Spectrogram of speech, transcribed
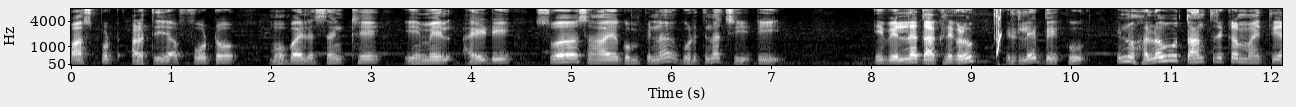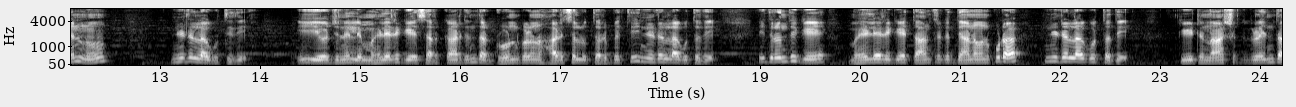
ಪಾಸ್ಪೋರ್ಟ್ ಅಳತೆಯ ಫೋಟೋ, ಮೊಬೈಲ್ ಸಂಖ್ಯೆ, ಇಮೇಲ್ ಐ ಡಿ ಸ್ವಸಹಾಯ ಗುಂಪಿನ ಗುರುತಿನ ಚೀಟಿ. ಇವೆಲ್ಲ ದಾಖಲೆಗಳು ಇರಲೇಬೇಕು. ಇನ್ನು ಹಲವು ತಾಂತ್ರಿಕ ಮಾಹಿತಿಯನ್ನು ನೀಡಲಾಗುತ್ತಿದೆ. ಈ ಯೋಜನೆಯಲ್ಲಿ ಮಹಿಳೆಯರಿಗೆ ಸರ್ಕಾರದಿಂದ ಡ್ರೋನ್ಗಳನ್ನು ಹಾರಿಸಲು ತರಬೇತಿ ನೀಡಲಾಗುತ್ತದೆ. ಇದರೊಂದಿಗೆ ಮಹಿಳೆಯರಿಗೆ ತಾಂತ್ರಿಕ ಜ್ಞಾನವನ್ನು ಕೂಡ ನೀಡಲಾಗುತ್ತದೆ. ಕೀಟನಾಶಕಗಳಿಂದ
